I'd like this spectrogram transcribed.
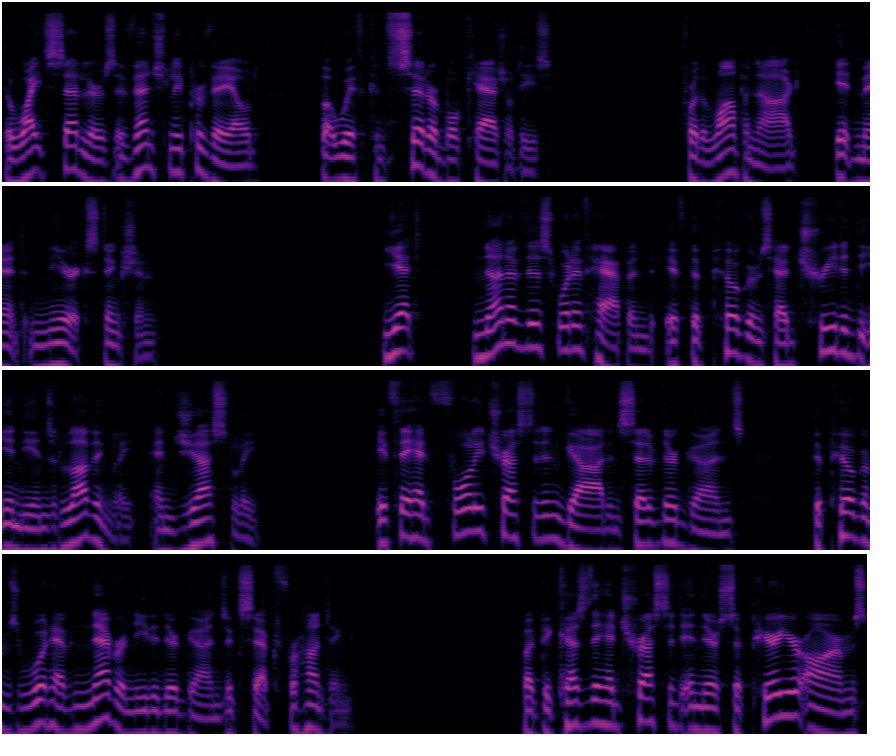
The white settlers eventually prevailed, but with considerable casualties. For the Wampanoag, it meant near extinction. Yet, none of this would have happened if the Pilgrims had treated the Indians lovingly and justly. If they had fully trusted in God instead of their guns, the Pilgrims would have never needed their guns except for hunting. But because they had trusted in their superior arms,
